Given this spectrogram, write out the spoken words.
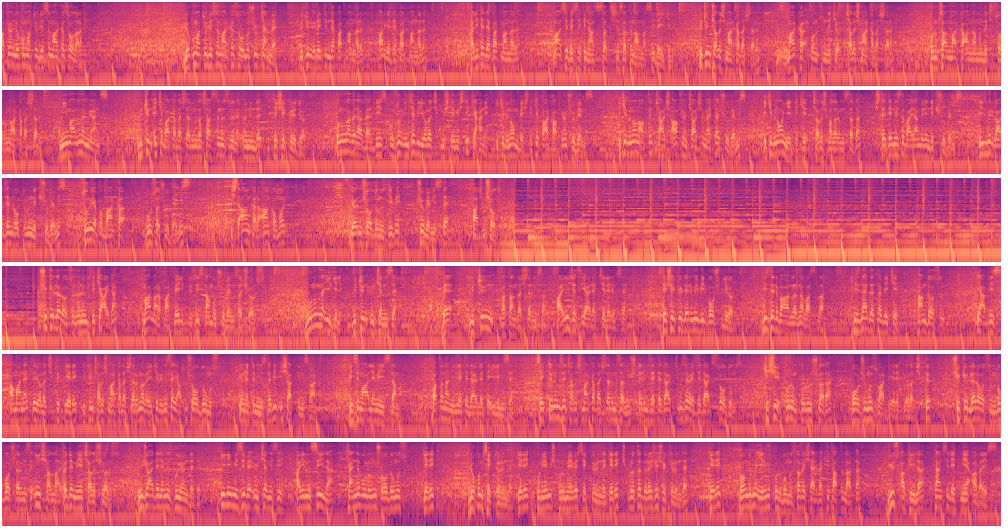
Afyon Lokum Atölyesi markası olarak Lokum Atölyesi markası oluşurken ve bütün üretim departmanları, ARGE departmanları, kalite departmanları, muhasebesi, finansı, satışı, satın alması ile ilgili. Bütün çalışma arkadaşlarım, marka konusundaki çalışma arkadaşlarım, kurumsal marka anlamındaki sorumlu arkadaşlarım, mimarım ve mühendisim. Bütün ekip arkadaşlarımıza şahsınız önünde teşekkür ediyorum. Bununla beraber biz uzun ince bir yola çıkmış demiştik ya hani 2015'teki Park Afyon şubemiz. 2016 Çarşı, Afyon Çarşı Merkez Şubemiz. 2017'deki çalışmalarımızda da işte Denizli Bayrambeli'ndeki şubemiz. İzmir Gazemir Optulu'ndaki şubemiz. Suriye Yapı Banka Bursa şubemiz. işte Ankara Ankomol görmüş olduğunuz gibi şubemizi de açmış olduk. Şükürler olsun önümüzdeki ayda Marmara Park Beylikdüzü İstanbul şubemizi açıyoruz. Bununla ilgili bütün ülkemize ve bütün vatandaşlarımıza, ayrıca ziyaretçilerimize teşekkürlerimi bir borç biliyorum. Bizleri bağırlarına bastılar. Bizler de tabii ki hamdolsun ya biz amanetle yola çıktık diyerek bütün çalışma arkadaşlarımla ve ekibimizle yapmış olduğumuz yönetimimizde bir iş akdimiz vardı. Bizim alemi İslam'a, vatana, millete, devlete, ilimize, sektörümüze, çalışma arkadaşlarımıza, müşterimize, tedarikçimize ve tedarikçisi olduğumuz kişi, kurum, kuruluşlara borcumuz var diyerek yola çıktık. Şükürler olsun bu borçlarımızı inşallah ödemeye çalışıyoruz. Mücadelemiz bu yöndedir. İlimizi ve ülkemizi hayırlısıyla kendi bulunmuş olduğumuz gerek lokum sektöründe, gerek kuru yemiş kuru meyve sektöründe, gerek çikolata draje sektöründe, gerek dondurma irmik grubumuzda ve şerbetli tatlılarda yüz akıyla temsil etmeye adayız.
